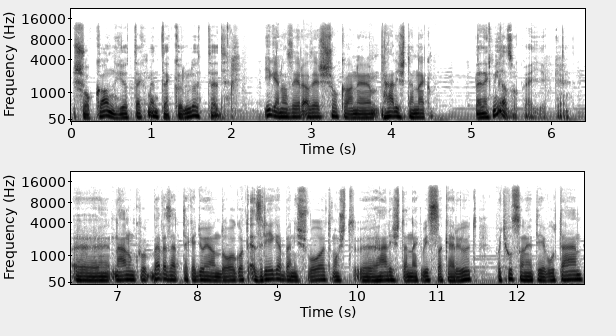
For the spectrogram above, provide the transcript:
sokan jöttek, mentek körülötted? Igen, azért, azért sokan. Hál' Istennek ennek mi az oka egyébként? Nálunk bevezettek egy olyan dolgot, ez régebben is volt, most hál' Istennek visszakerült, hogy 25 év után,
